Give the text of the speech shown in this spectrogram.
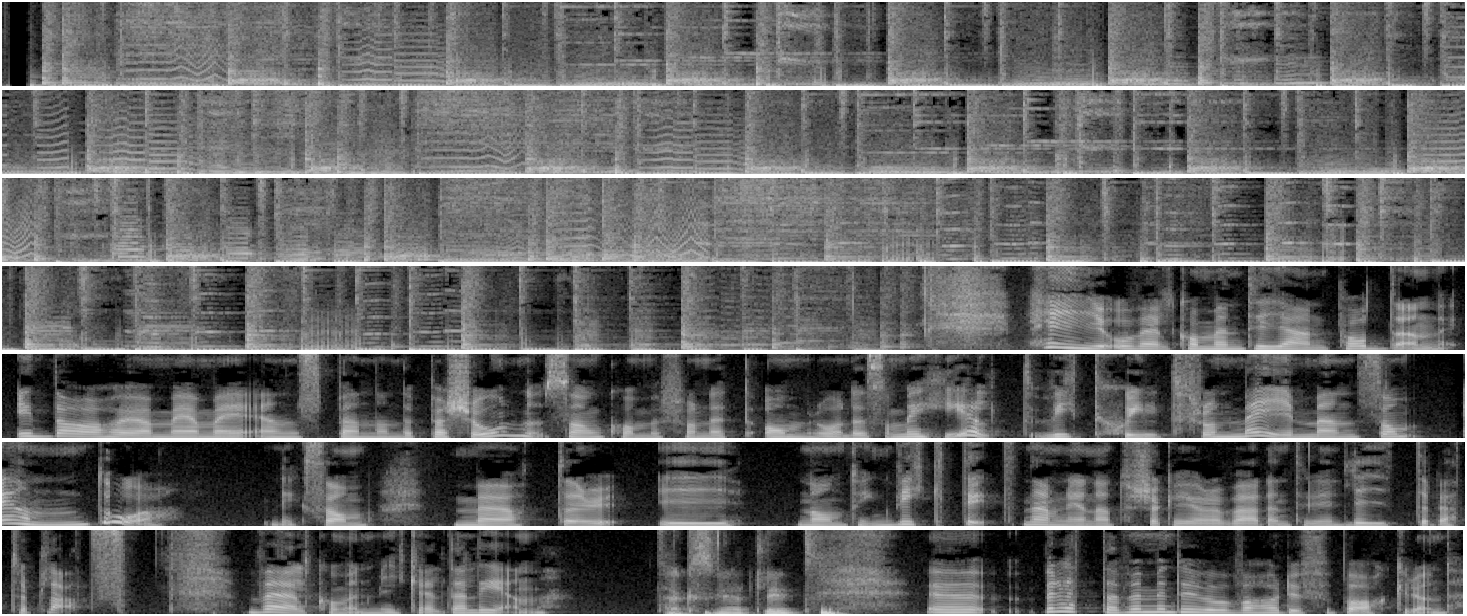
Välkommen till Järnpodden. Idag har jag med mig en spännande person som kommer från ett område som är helt vitt skilt från mig men som ändå liksom möter i någonting viktigt, nämligen att försöka göra världen till en lite bättre plats. Välkommen Mikael Dahlén. Tack så hjärtligt. Eh, berätta, vem är du och vad har du för bakgrund?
